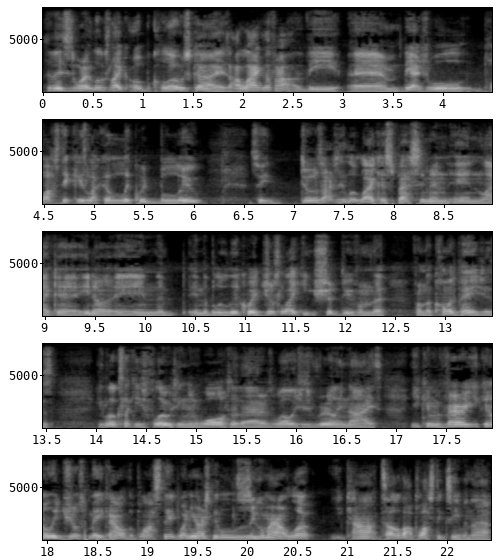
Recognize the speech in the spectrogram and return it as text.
So this is what it looks like up close, guys. I like the fact that the um, the actual plastic is like a liquid blue, so it does actually look like a specimen in like a you know in the in the blue liquid, just like it should do from the from the comic pages. He looks like he's floating in water there as well, which is really nice. You can very, you can only just make out the plastic. When you actually zoom out, look, you can't tell that plastic's even there.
